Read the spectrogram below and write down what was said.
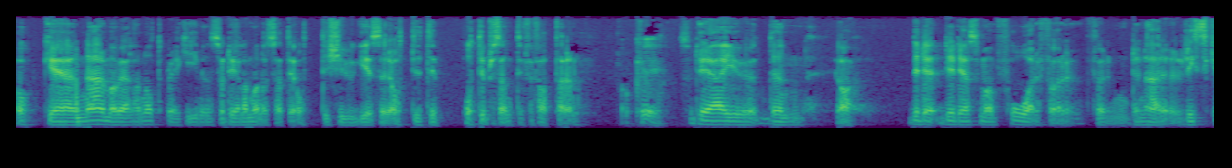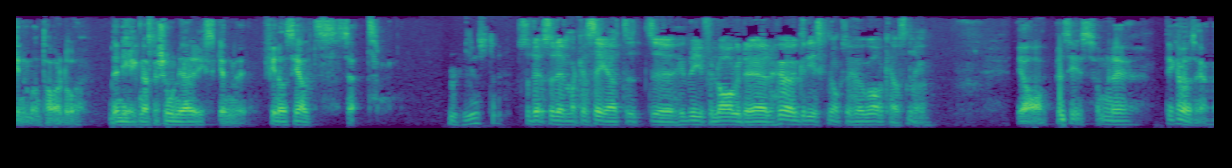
Och eh, när man väl har nått break-even så delar man det så att det är 80-20 så det är 80 till, 80% till författaren. Okej. Okay. Så det är ju den, ja, det, det, det är det som man får för, för den här risken man tar då. Den egna personliga risken finansiellt sett. Mm, just det. Så, det, så det, man kan säga att ett uh, hybridförlag det är hög risk men också hög avkastning? Ja, precis. Om det, det kan man säga.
